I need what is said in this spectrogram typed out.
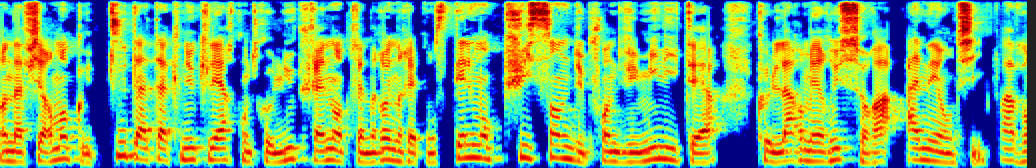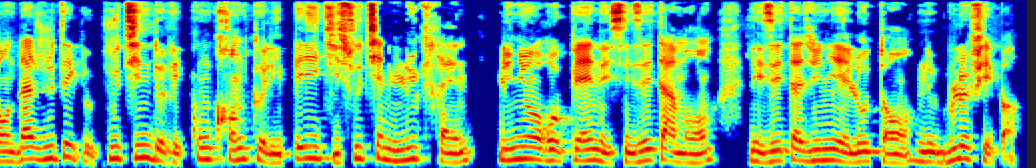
en affirmant que toute attaque nucléaire contre l'Ukraine entraînerait une réponse tellement puissante du point de vue militaire que l'armée russe sera anéantie, avant d'ajouter que Poutine devait comprendre que les pays qui soutiennent l'Ukraine, l'Union européenne et ses États membres, les États-Unis et l'OTAN, ne bluffaient pas.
